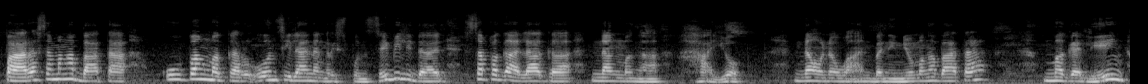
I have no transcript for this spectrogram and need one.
para sa mga bata upang magkaroon sila ng responsibilidad sa pag-aalaga ng mga hayop. Naunawaan ba ninyo mga bata? Magaling,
